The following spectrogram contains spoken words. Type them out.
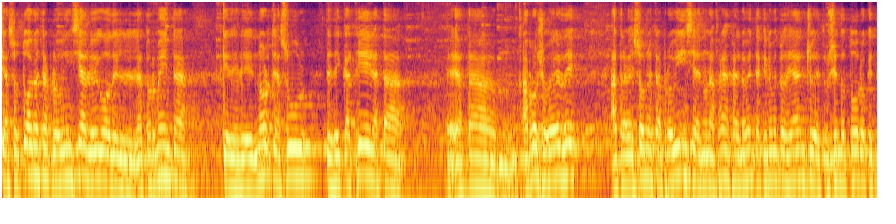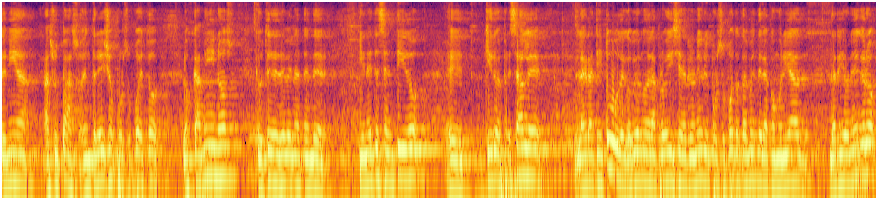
que azotó a nuestra provincia luego de la tormenta que desde norte a sur, desde Catriel hasta, eh, hasta mm, Arroyo Verde, atravesó nuestra provincia en una franja de 90 kilómetros de ancho, destruyendo todo lo que tenía a su paso, entre ellos, por supuesto, los caminos que ustedes deben atender. Y en este sentido, eh, quiero expresarle la gratitud del gobierno de la provincia de Río Negro y por supuesto también de la comunidad de Río Negro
